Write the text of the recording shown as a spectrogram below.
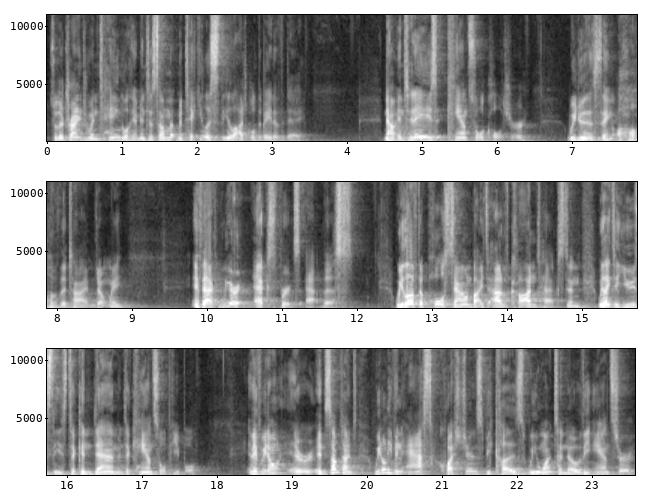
So they're trying to entangle him into some meticulous theological debate of the day. Now, in today's cancel culture, we do this thing all of the time, don't we? In fact, we are experts at this. We love to pull sound bites out of context, and we like to use these to condemn and to cancel people. And if we don't, er, and sometimes we don't even ask questions because we want to know the answer.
